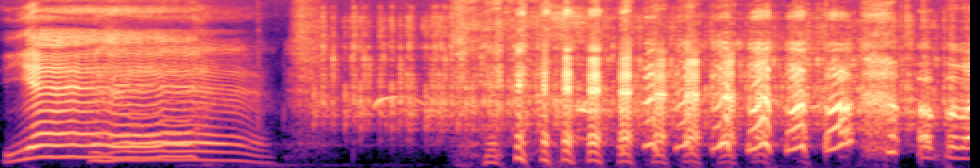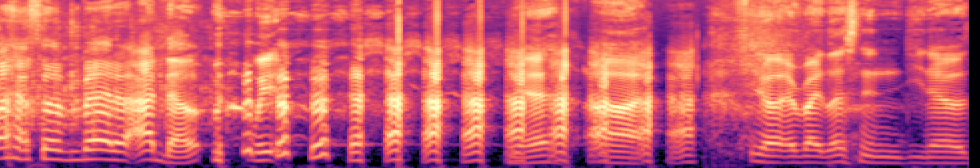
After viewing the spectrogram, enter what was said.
Yeah. I thought I had something better. I don't. we, yeah, uh, you know, everybody listening, you know,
